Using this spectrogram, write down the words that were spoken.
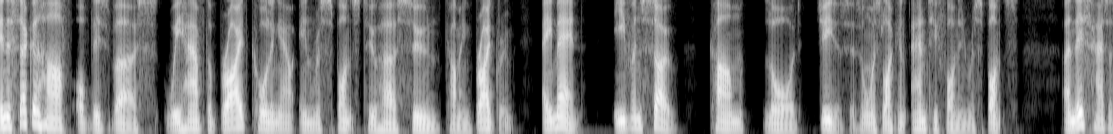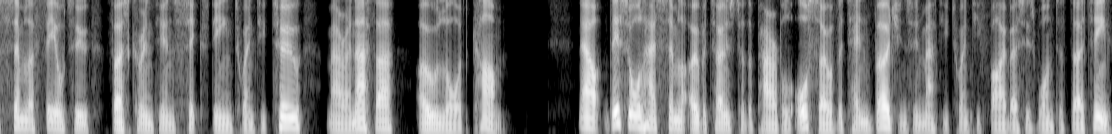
In the second half of this verse, we have the bride calling out in response to her soon coming bridegroom. Amen. Even so, come, Lord Jesus. It's almost like an antiphon in response. And this has a similar feel to 1 Corinthians 16:22, Maranatha, O Lord, come. Now, this all has similar overtones to the parable also of the ten virgins in Matthew 25, verses 1 to 13.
